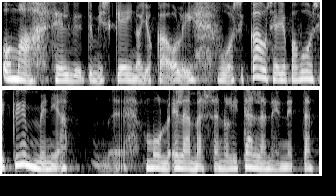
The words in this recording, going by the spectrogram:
oma selviytymiskeino, joka oli vuosikausia, jopa vuosikymmeniä mun elämässäni, oli tällainen, että –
